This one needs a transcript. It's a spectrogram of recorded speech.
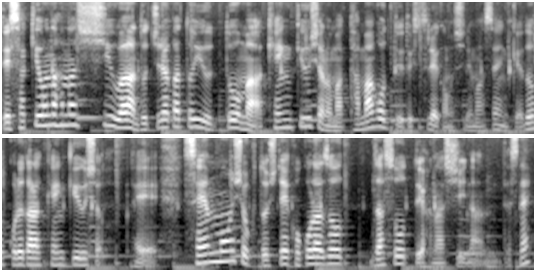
で、先ほどの話はどちらかというと、まあ、研究者の、まあ、卵というと失礼かもしれませんけど、これから研究者、えー、専門職として志そうっていう話なんですね。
